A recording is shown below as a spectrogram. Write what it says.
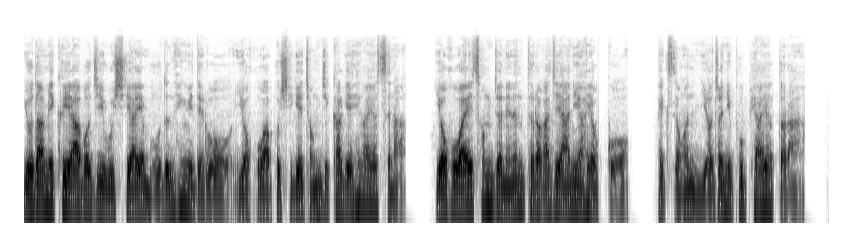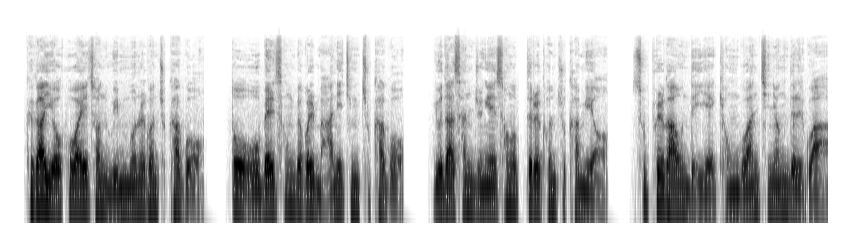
요담이 그의 아버지 우시야의 모든 행위대로 여호와 보시기에 정직하게 행하였으나 여호와의 성전에는 들어가지 아니하였고 백성은 여전히 부패하였더라. 그가 여호와의 전 윗문을 건축하고 또 오벨 성벽을 많이 증축하고 유다 산 중에 성읍들을 건축하며 숲을 가운데에 견고한 진영들과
